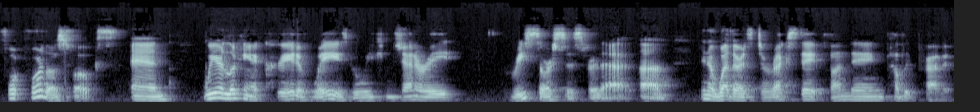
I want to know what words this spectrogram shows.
for, for those folks. And we are looking at creative ways where we can generate resources for that. Uh, you know, whether it's direct state funding, public-private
